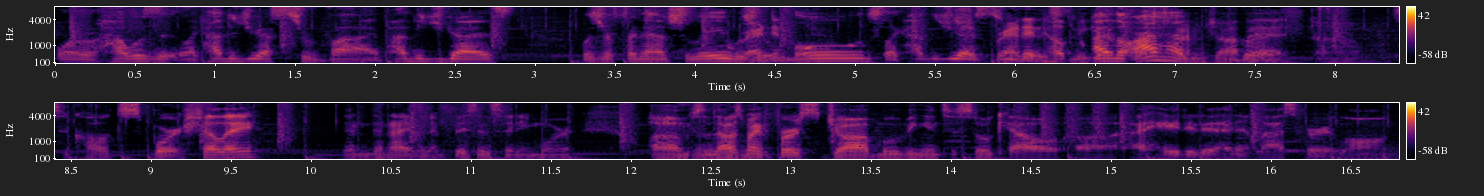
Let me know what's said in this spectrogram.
or how was it? Like, how did you guys survive? How did you guys? Was there financial aid? Was Brandon- there loans? Like, how did you guys? do Brandon this? helped me get I a know I part time had job at um, what's it called, Sport Chalet. They're, they're not even a business anymore. Um, So Mhm, that was my first job moving into SoCal. Uh, I hated it. I didn't last very long,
